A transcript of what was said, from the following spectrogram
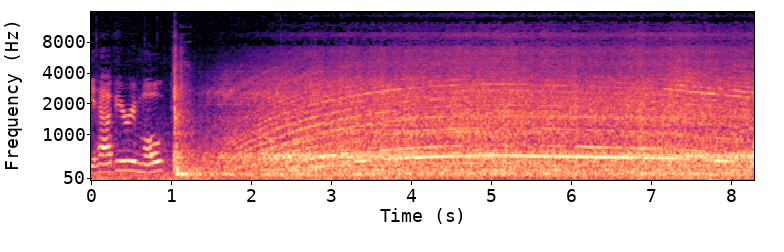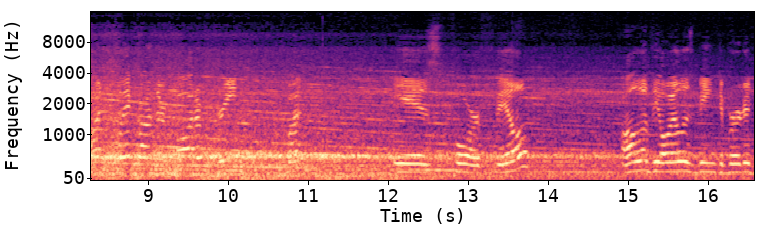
you have your remote. One click on their bottom green button is for fill. All of the oil is being diverted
